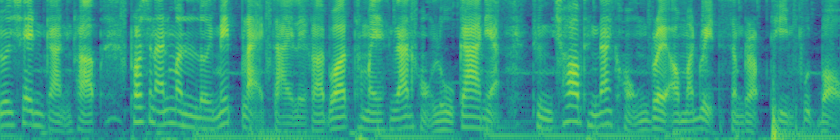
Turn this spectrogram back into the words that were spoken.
ด้วยเช่นกันครับ เพราะฉะนั้นมันเลยไม่แปลกใจเลยครับ ว่าทำไมทางด้านของลูก้าเนี่ยถึงชอบทางด้านของเรอัลมาดริดสำหรับทีมฟุตบอล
